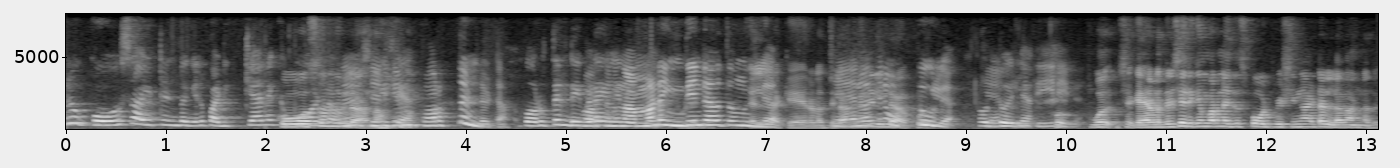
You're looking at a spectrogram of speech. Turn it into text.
ഒരു കോഴ്സ് ആയിട്ടുണ്ട് ഇങ്ങനെ പഠിക്കാനൊക്കെ കോഴ്സ് ഒന്നുമില്ല. ശരിക്കും പുറത്തുണ്ട് കേട്ടോ പുറത്തുണ്ട് ഇവിടെ നമ്മുടെ ഇന്ത്യന്റെ അകത്തൊന്നും ഇല്ല. കേരളത്തിൽ അങ്ങനെ കേരളത്തിൽ ഒട്ടുമില്ല കേരളത്തിൽ ശരിക്കും പറഞ്ഞാൽ ഇത് സ്പോട്ട് ഫിഷിംഗ് ആയിട്ടല്ല കാണുന്നത്.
